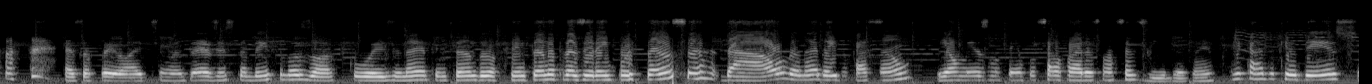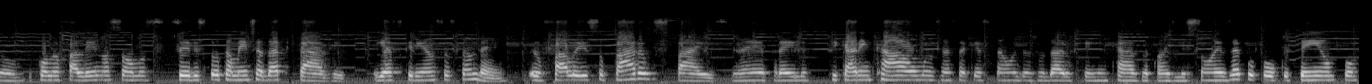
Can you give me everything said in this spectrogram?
Essa foi ótima. A gente está bem filosófico hoje, né? Tentando, tentando trazer a importância da aula, né? Da educação e ao mesmo tempo salvar as nossas vidas, né? O recado que eu deixo, como eu falei, nós somos seres totalmente adaptáveis e as crianças também. Eu falo isso para os pais, né, para eles ficarem calmos nessa questão de ajudar o filho em casa com as lições, é por pouco tempo.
